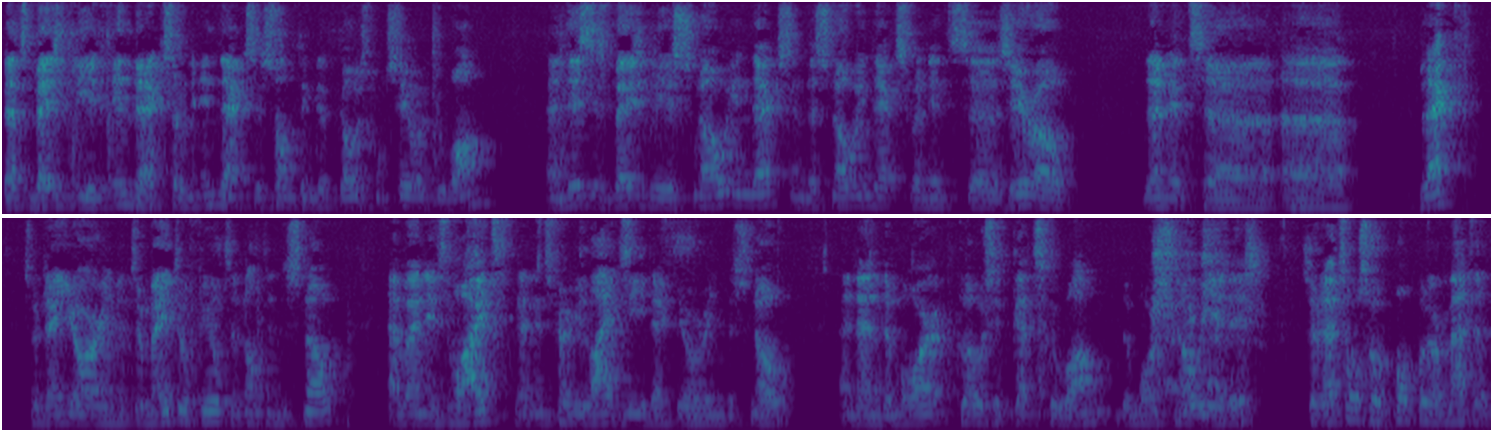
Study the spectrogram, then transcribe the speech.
that's basically an index. So an index is something that goes from 0 to 1. And this is basically a snow index. And the snow index, when it's uh, 0, then it's uh, uh, black. So then you're in a tomato field and not in the snow. And when it's white, then it's very likely that you're in the snow. And then the more close it gets to 1, the more snowy it is. So that's also a popular method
